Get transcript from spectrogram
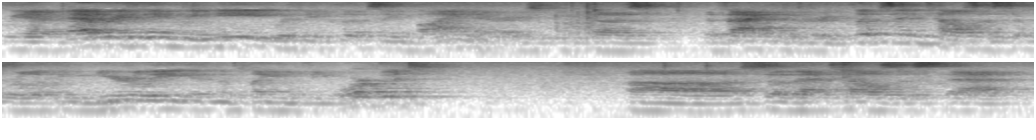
we have everything we need with eclipsing binaries because the fact that they're eclipsing tells us that we're looking nearly in the plane of the orbit. Uh, so that tells us that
